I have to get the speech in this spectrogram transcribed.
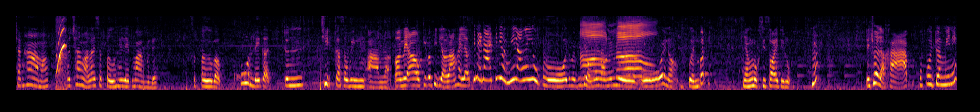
ชักห้ามั้งแล้วช่างอะไล่สเตอร์ให้เล็กมากเลยเดสเตอร์แบบโคตรเล็กอะจนชิดกับสวิงอาร์มละตอนไม่เอาคิดว่าพี่เดี่ยวล้างให้แล้วที่ไหนได้พี่เดี่ยวไม่ล้างให้หยกโอ้ยทำไมพี่เดี่ยวไม่ล้างให้หยกโอ้ยเนาะเปื่อนเบิดยังลูกซีซอยติลูกจะช่วยเหรอครับปูปูจวนมินี่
